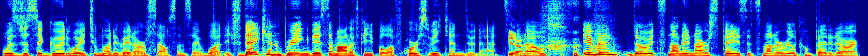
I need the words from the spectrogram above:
was just a good way to motivate ourselves and say, what if they can bring this amount of people? Of course, we can do that. Yeah. You know, even though it's not in our space, it's not a real competitor.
